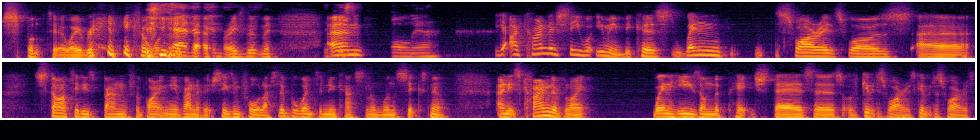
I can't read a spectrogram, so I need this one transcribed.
spunked it away, really, for want Yeah, of a better did. phrase, didn't they? They Um, all, yeah. Yeah, I kind of see what you mean because when Suarez was uh, started his ban for biting Ivanovic, season four last, Liverpool went to Newcastle and won six 0 and it's kind of like when he's on the pitch, there's a sort of give it to Suarez, give it to Suarez.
